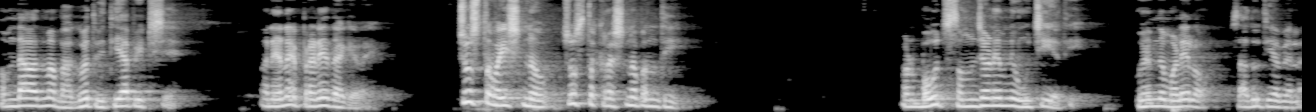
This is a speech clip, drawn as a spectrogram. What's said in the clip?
અમદાવાદમાં ભાગવત વિદ્યાપીઠ છે. અને એના પ્રણેતા કહેવાય. ચુસ્ત વૈષ્ણવ, ચુસ્ત કૃષ્ણપંથી. પણ બહુ જ સમજણ એમને ઊંચી હતી. હું એમને મળેલો સાધુ થયા પહેલા.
